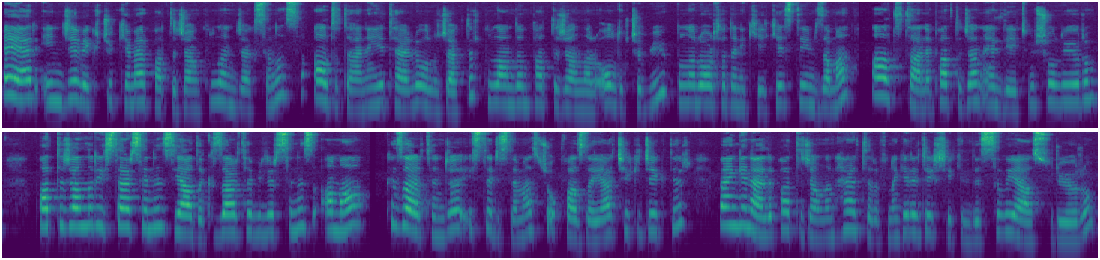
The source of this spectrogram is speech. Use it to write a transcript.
Eğer ince ve küçük kemer patlıcan kullanacaksanız 6 tane yeterli olacaktır. Kullandığım patlıcanlar oldukça büyük. Bunları ortadan ikiye kestiğim zaman 6 tane patlıcan elde etmiş oluyorum. Patlıcanları isterseniz yağda kızartabilirsiniz ama kızartınca ister istemez çok fazla yağ çekecektir. Ben genelde patlıcanların her tarafına gelecek şekilde sıvı yağ sürüyorum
